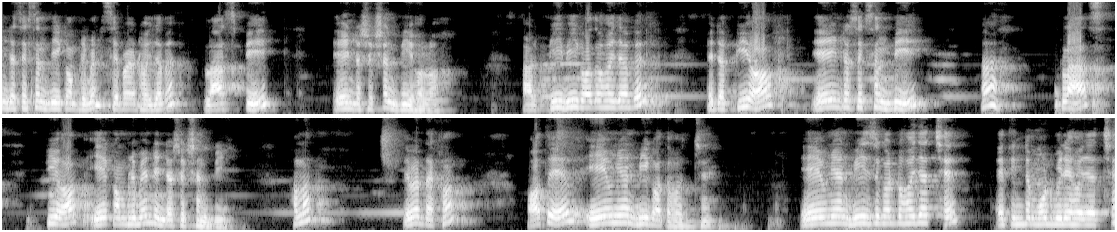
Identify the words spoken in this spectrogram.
intersection B complement separate হয়ে যাবে plus P A intersection B হলো। আর পি বি কত হয়ে যাবে? এটা P of A intersection B হ্যাঁ plus P of A complement intersection B হলো? এবার দেখো, অতএব এ ইউনিয়ন বি কত হচ্ছে? এ ইউনিয়ন বি ইজ হয়ে যাচ্ছে, এই তিনটা মোট মিলে হয়ে যাচ্ছে,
